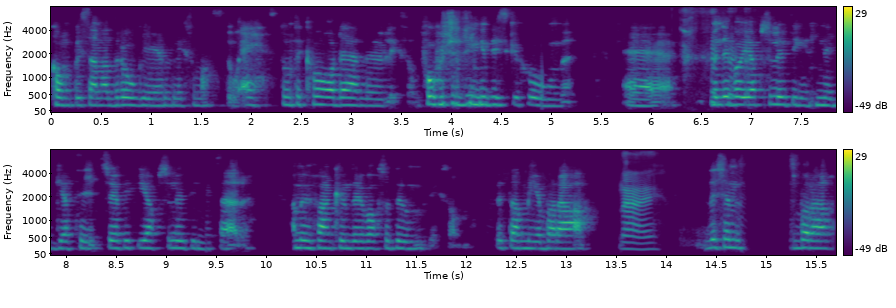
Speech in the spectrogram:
kompisarna drog igen liksom att stå, äh, stå inte kvar där nu liksom, fortsätt ingen diskussion. Eh, men det var ju absolut inget negativt så jag fick ju absolut inget så här, ja men hur fan kunde det vara så dumt liksom. Utan mer bara, nej. det kändes bara,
